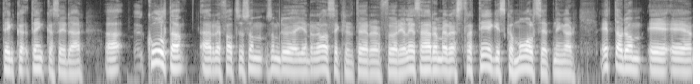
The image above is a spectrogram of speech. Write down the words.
tänka, tänka sig där. Uh, Kulta RF, alltså som, som du är generalsekreterare för, jag läser här om era strategiska målsättningar. Ett av dem är, är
